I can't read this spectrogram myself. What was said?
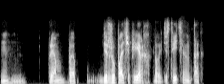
угу. Прям держу пальчик вверх. Ну, действительно так.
